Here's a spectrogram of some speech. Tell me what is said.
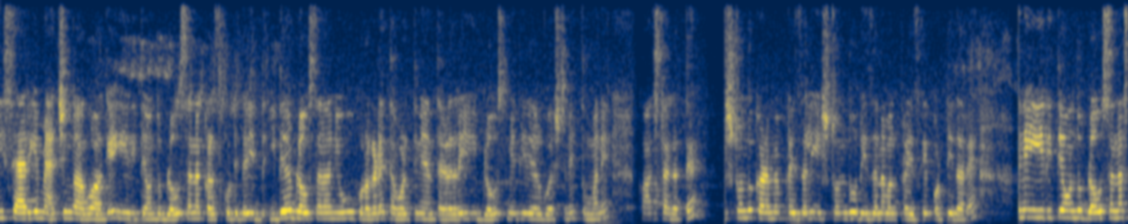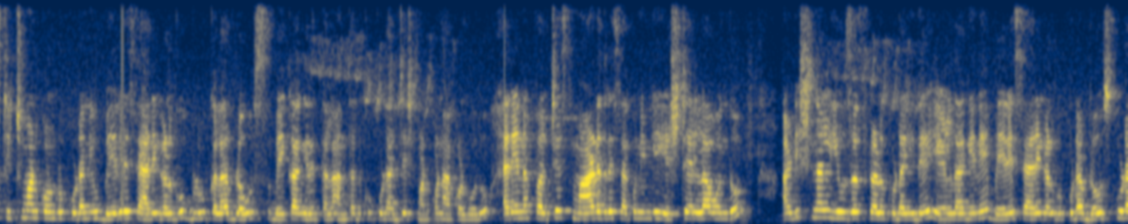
ಈ ಸ್ಯಾರಿಗೆ ಮ್ಯಾಚಿಂಗ್ ಆಗೋ ಹಾಗೆ ಈ ರೀತಿಯ ಒಂದು ಬ್ಲೌಸನ್ನು ಕಳಿಸ್ಕೊಟ್ಟಿದ್ದೆ ಇದು, ಇದೇ ಬ್ಲೌಸನ್ನು ನೀವು ಹೊರಗಡೆ ತೊಗೊಳ್ತೀನಿ ಅಂತ ಹೇಳಿದ್ರೆ ಈ ಬ್ಲೌಸ್ ಮೆಟೀರಿಯಲ್ಗೂ ಅಷ್ಟೇ ತುಂಬಾ ಕಾಸ್ಟ್ ಆಗುತ್ತೆ. ಇಷ್ಟೊಂದು ಕಡಿಮೆ ಪ್ರೈಸಲ್ಲಿ ಇಷ್ಟೊಂದು ರೀಸನಬಲ್ ಪ್ರೈಸ್ಗೆ ಕೊಟ್ಟಿದ್ದಾರೆ. ಈ ರೀತಿಯ ಒಂದು ಬ್ಲೌಸನ್ನು ಸ್ಟಿಚ್ ಮಾಡಿಕೊಂಡ್ರು ಕೂಡ ನೀವು ಬೇರೆ ಸ್ಯಾರಿಗಳಿಗೂ ಬ್ಲೂ ಕಲರ್ ಬ್ಲೌಸ್ ಬೇಕಾಗಿರುತ್ತಲ್ಲ ಅಂಥದಕ್ಕೂ ಕೂಡ ಅಡ್ಜಸ್ಟ್ ಮಾಡ್ಕೊಂಡು ಹಾಕೊಳ್ಬೋದು. ಸ್ಯಾರಿಯನ್ನು ಪರ್ಚೇಸ್ ಮಾಡಿದ್ರೆ ಸಾಕು, ನಿಮಗೆ ಎಷ್ಟೆಲ್ಲ ಒಂದು ಅಡಿಷ್ನಲ್ ಯೂಸಸ್ಗಳು ಕೂಡ ಇದೆ. ಹೇಳ್ದಾಗೇ ಬೇರೆ ಸ್ಯಾರಿಗಳಿಗೂ ಕೂಡ ಬ್ಲೌಸ್ ಕೂಡ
